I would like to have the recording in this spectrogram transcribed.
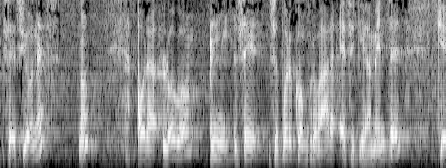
sesiones, ¿no? Ahora, luego se, se puede comprobar efectivamente que,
